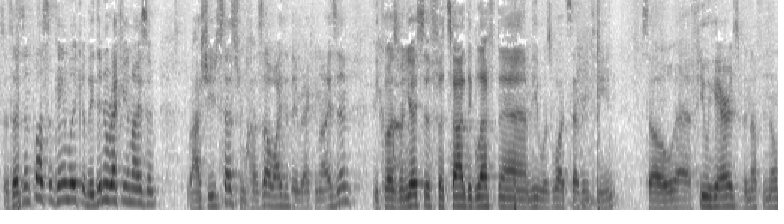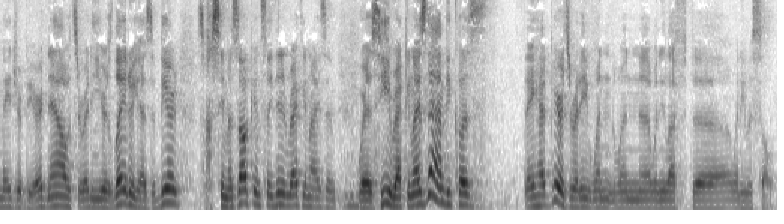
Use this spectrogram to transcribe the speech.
So it says in Pasuk, came later. they didn't recognize him. Rashi says from Chazal, why did they recognize him? Because when Yosef Tzaddik left them, he was what, 17? So uh, a few hairs, but nothing, no major beard. Now it's already years later, he has a beard, so so they didn't recognize him, whereas he recognized them because they had beards already when, when, uh, when he left, uh, when he was sold.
